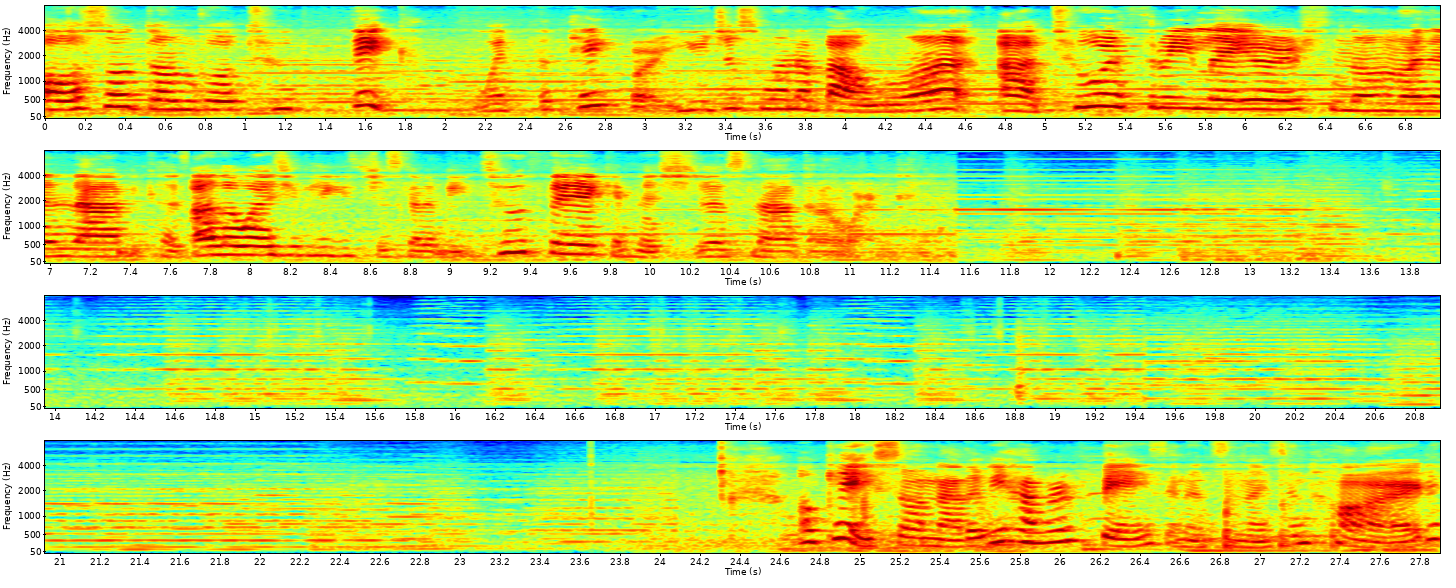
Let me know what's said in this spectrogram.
Also, don't go too thick with the paper. You just want about one, uh, two or three layers, no more than that, because otherwise your pig is just gonna be too thick and it's just not gonna work. Okay, so now that we have our face and it's nice and hard,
